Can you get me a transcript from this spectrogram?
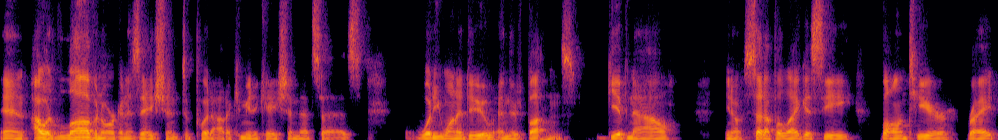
And I would love an organization to put out a communication that says, "What do you want to do?" And there's buttons. Give now. You know, set up a legacy volunteer, right?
